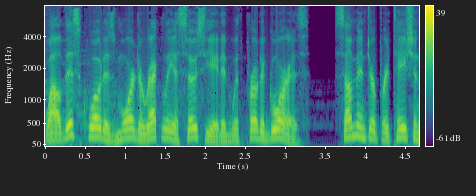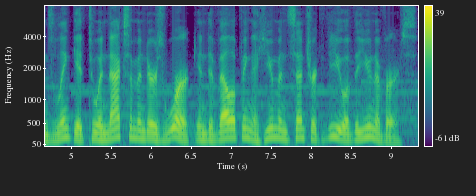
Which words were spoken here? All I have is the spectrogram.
while this quote is more directly associated with Protagoras, some interpretations link it to Anaximander's work in developing a human-centric view of the universe.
